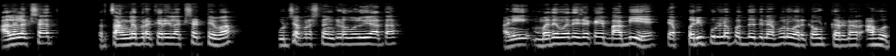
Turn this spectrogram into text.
आलं लक्षात? तर चांगल्या प्रकारे लक्षात ठेवा. पुढच्या प्रश्नांकडे वळूया आता. आणि मध्ये मध्ये ज्या काही बाबी आहे त्या परिपूर्ण पद्धतीने आपण वर्कआउट करणार आहोत.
